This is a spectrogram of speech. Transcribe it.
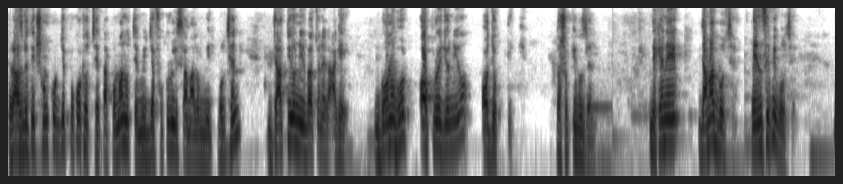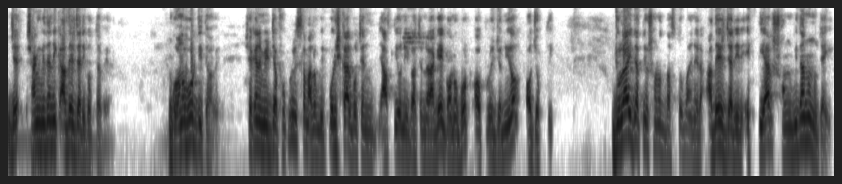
রাজনৈতিক সংকট যে প্রকট হচ্ছে, তার প্রমাণ হচ্ছে মির্জা ফখরুল ইসলাম আলমগীর বলছেন, জাতীয় নির্বাচনের আগে গণভোট অপ্রয়োজনীয়, অযৌক্তিক। দর্শক কি বুঝলেন? যেখানে জামাত বলছে, এনসিপি বলছে যে সাংবিধানিক আদেশ জারি করতে হবে, গণভোট দিতে হবে। সেখানে মির্জা ফখরুল ইসলাম আলমগীর পরিষ্কার বলছেন, জাতীয় নির্বাচনের আগে গণভোট অপ্রয়োজনীয়, অযৌক্তিক। জুলাই জাতীয় সনদ বাস্তবায়নের আদেশ জারির এখতিয়ার সংবিধান অনুযায়ী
